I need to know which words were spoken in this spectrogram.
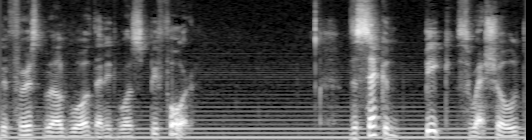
the First World War than it was before. The second big threshold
